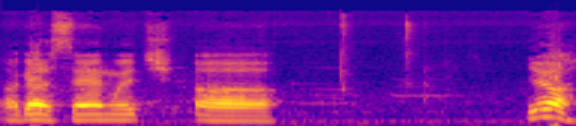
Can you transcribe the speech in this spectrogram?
I got a sandwich, uh." Yeah.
